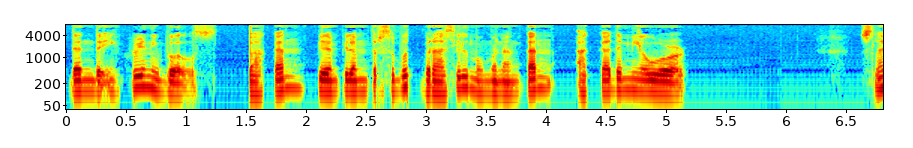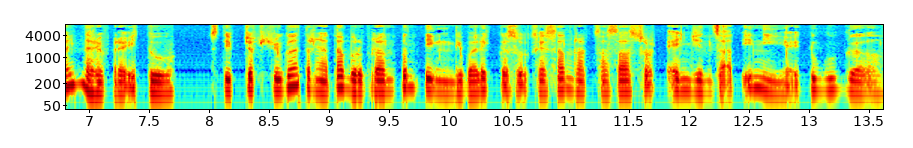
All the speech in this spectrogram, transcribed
dan The Incredibles. Bahkan film-film tersebut berhasil memenangkan Academy Award. Selain daripada itu, Steve Jobs juga ternyata berperan penting di balik kesuksesan raksasa search engine saat ini yaitu Google.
